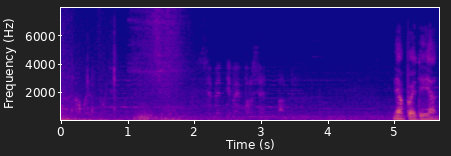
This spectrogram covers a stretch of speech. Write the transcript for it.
Nasa ko yung voice. 75% Pops. Yan, pwede yan.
